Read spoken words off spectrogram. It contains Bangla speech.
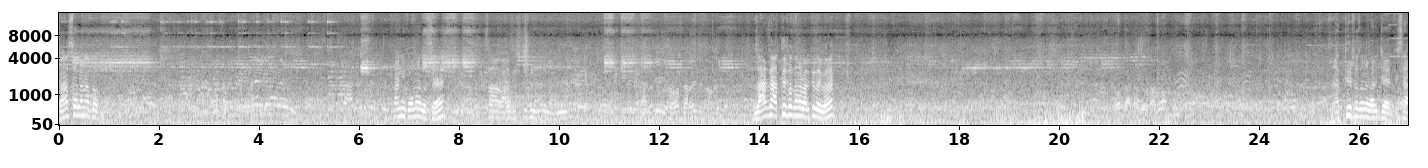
বাস চলে না তো। পানি কমা জানা যার যে আত্মীয় স্বজনের বাড়িতে যাইবে ওটা আত্মীয় স্বজনের বাড়িতে যায় আর কি চা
